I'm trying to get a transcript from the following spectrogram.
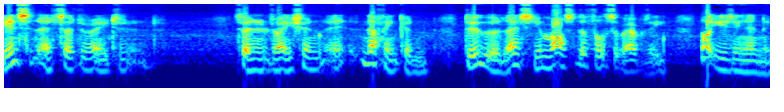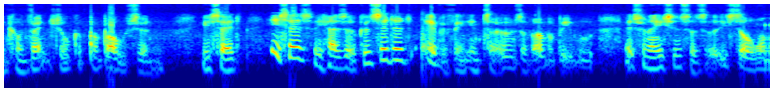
The instant acceleration, acceleration nothing can do unless you master the force of gravity, not using any conventional propulsion. He said, he says he has uh, considered everything in terms of other people's explanations such as he saw,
